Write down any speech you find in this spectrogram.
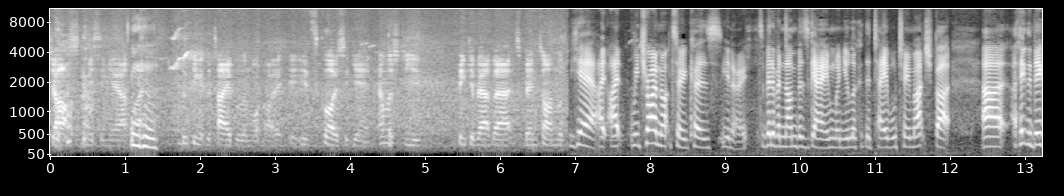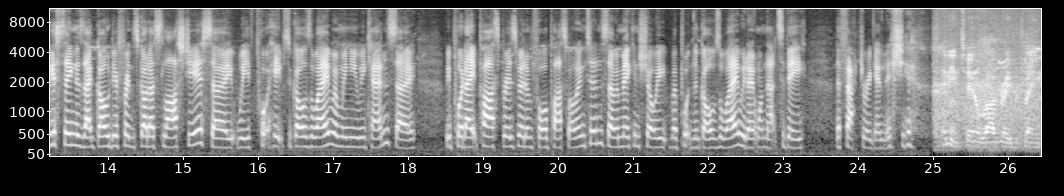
just missing out, like looking at the table and whatnot, it, it's close again. How much do you think about that, spend time looking? Yeah, I, I, we try not to because you know it's a bit of a numbers game when you look at the table too much. But uh, I think the biggest thing is that goal difference got us last year, so we've put heaps of goals away when we knew we can. So we put eight past Brisbane and four past Wellington. So we're making sure we, we're putting the goals away. We don't want that to be the factor again this year. Any internal rivalry between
